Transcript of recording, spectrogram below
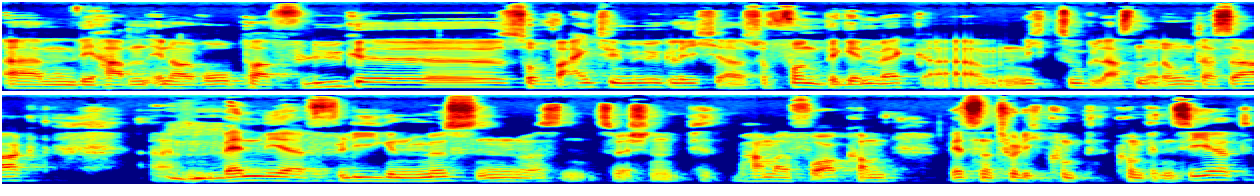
Ähm, wir haben in Europa Flüge so weit wie möglich, also von Beginn weg, ähm, nicht zugelassen oder untersagt. Ähm, mhm. Wenn wir fliegen müssen, was inzwischen ein paar Mal vorkommt, wird es natürlich kompensiert.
